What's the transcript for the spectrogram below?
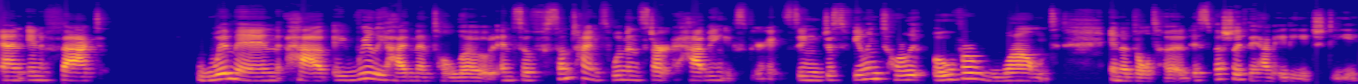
And in fact, women have a really high mental load. And so sometimes women start having experiencing just feeling totally overwhelmed in adulthood, especially if they have ADHD.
